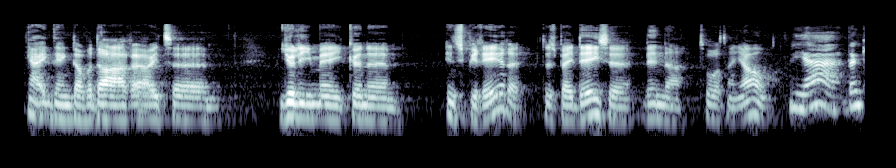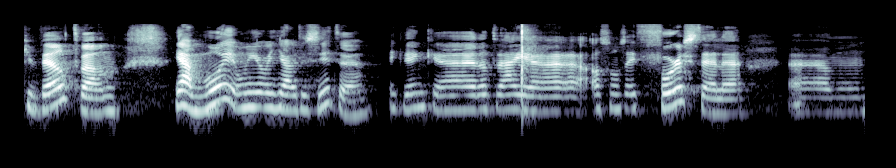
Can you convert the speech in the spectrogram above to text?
ja, ik denk dat we daaruit jullie mee kunnen inspireren. Dus bij deze, Linda, het woord aan jou. Ja, dankjewel Twan. Ja, mooi om hier met jou te zitten. Ik denk eh, dat wij, eh, als we ons even voorstellen, ehm,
